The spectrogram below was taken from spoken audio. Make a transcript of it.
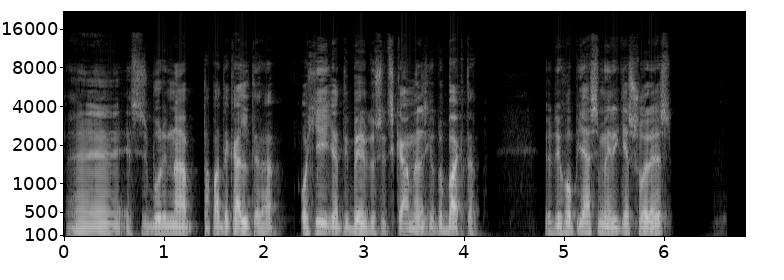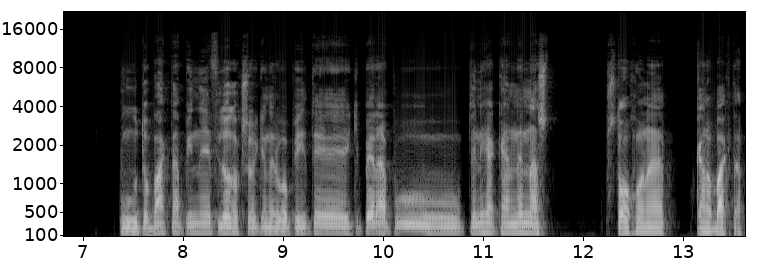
Ε, εσείς μπορεί να τα πάτε καλύτερα. Όχι για την περίπτωση της κάμερας, για το backup. Διότι έχω πιάσει μερικές φορές που το backup είναι φιλόδοξο και ενεργοποιείται εκεί πέρα που δεν είχα κανένα στόχο να κάνω backup.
